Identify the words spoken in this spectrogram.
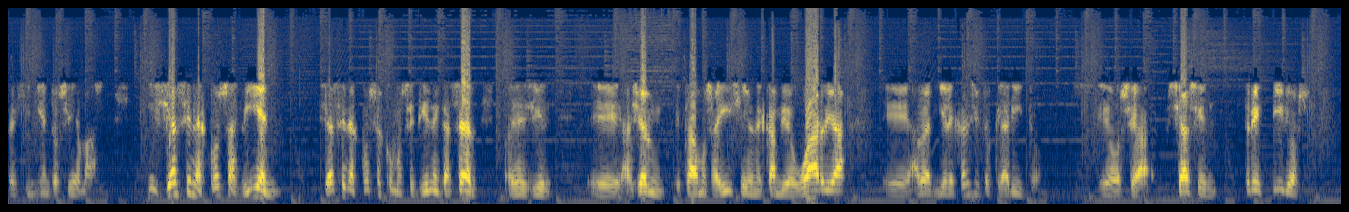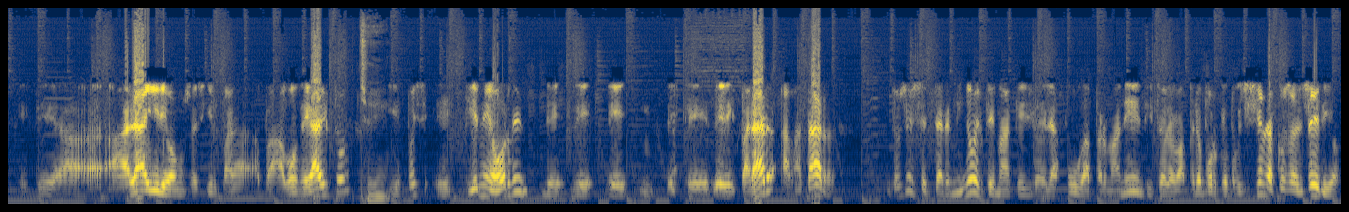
regimientos y demás. Y se hacen las cosas bien, se hacen las cosas como se tiene que hacer. Es decir, eh, ayer estábamos ahí, hicieron el cambio de guardia. Eh, a ver, y el ejército es clarito. O sea, se hacen tres tiros este, al aire, vamos a decir, para, a voz de alto, y después tiene orden de, de, este, de disparar a matar. Entonces se terminó el tema aquello de la fuga permanente y todo lo demás. ¿Pero por qué? Porque se hicieron las cosas en serio.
